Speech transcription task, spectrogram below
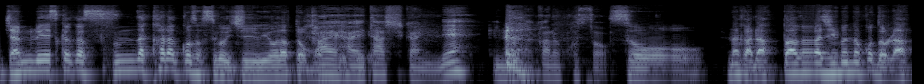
ジャンルレース化が進んだからこそすごい重要だと思ってて、はいはい、確かにね。今だからこそ。そうなんかラッパーが自分のことをラッ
